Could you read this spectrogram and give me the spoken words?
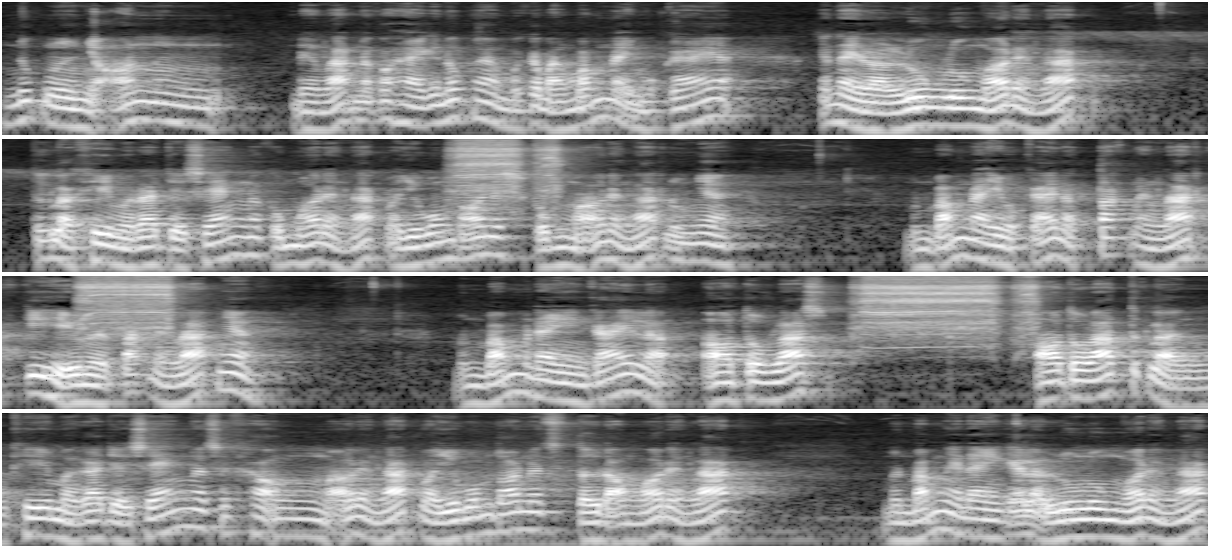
nút nhỏ, đèn led nó có hai cái nút ha, mà các bạn bấm này một cái á, cái này là luôn luôn mở đèn led. Tức là khi mà ra trời sáng nó cũng mở đèn led và vô bóng tối nó cũng mở đèn led luôn nha. Mình bấm đây một cái là tắt đèn led, ký hiệu là tắt đèn led nha. Mình bấm ở đây một cái là auto flash auto led tức là khi mà ra trời sáng nó sẽ không mở đèn led và vô bóng tối nó sẽ tự động mở đèn led mình bấm ngay đây cái là luôn luôn mở đèn led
